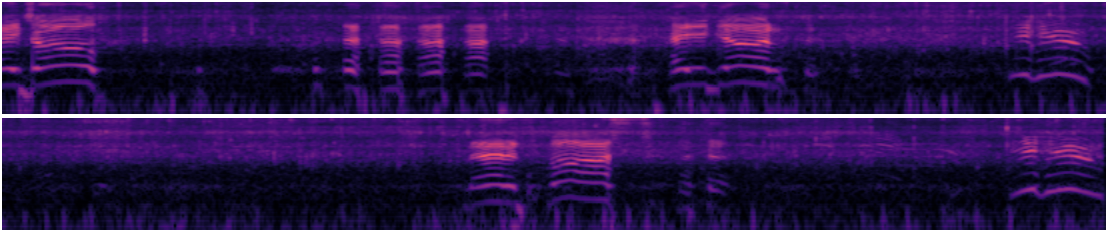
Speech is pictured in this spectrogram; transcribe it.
Hey Joel! How you going? Yoo-hoo! Man, it's fast! Yoo-hoo!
